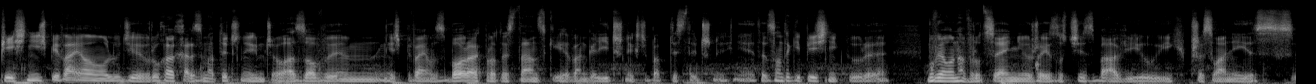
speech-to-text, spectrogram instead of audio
pieśni śpiewają ludzie w ruchach charyzmatycznych czy oazowym, śpiewają w zborach protestanckich, ewangelicznych czy baptystycznych. Nie? To są takie pieśni, które mówią o nawróceniu, że Jezus cię zbawił. Ich przesłanie jest,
